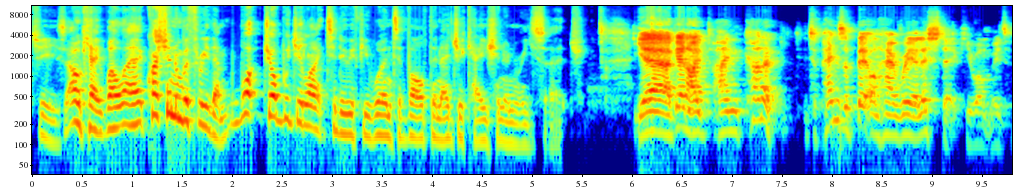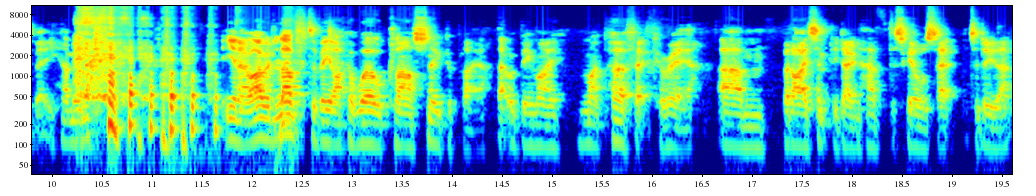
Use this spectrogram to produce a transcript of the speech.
Jeez. Okay. Well, uh, question number three then. What job would you like to do if you weren't involved in education and research? Yeah. Again, I, I'm kind of it depends a bit on how realistic you want me to be. I mean, you know, I would love to be like a world class snooker player. That would be my my perfect career. Um, but I simply don't have the skill set to do that.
